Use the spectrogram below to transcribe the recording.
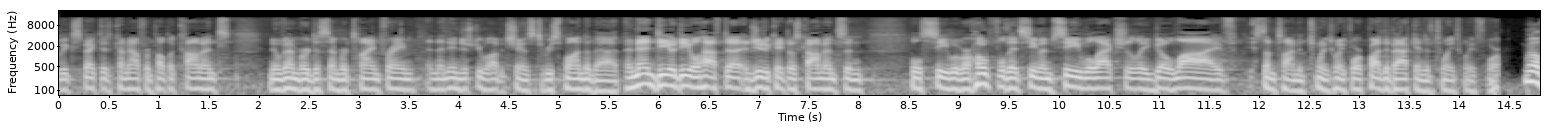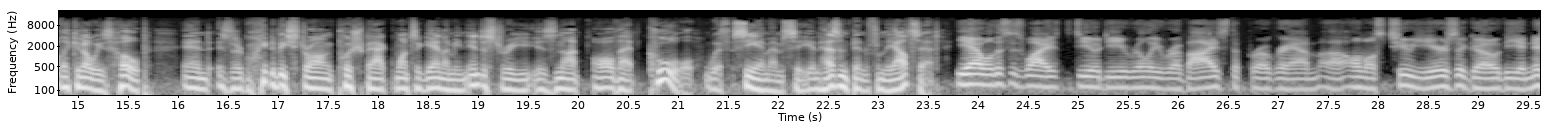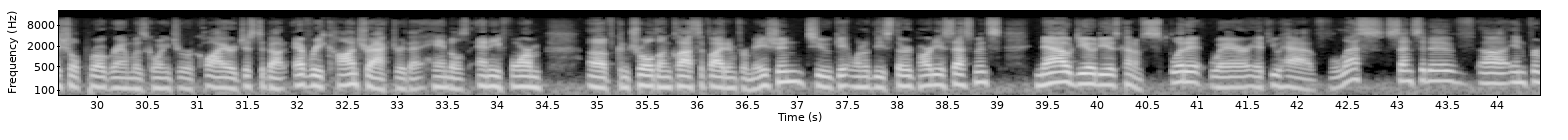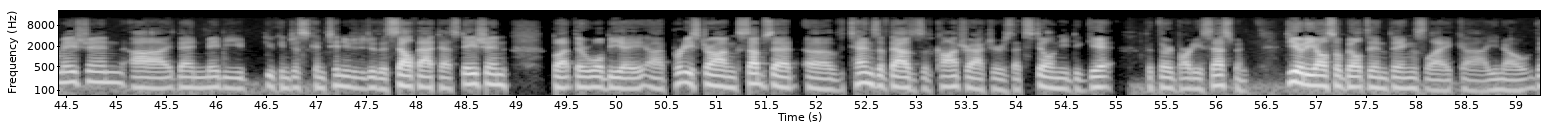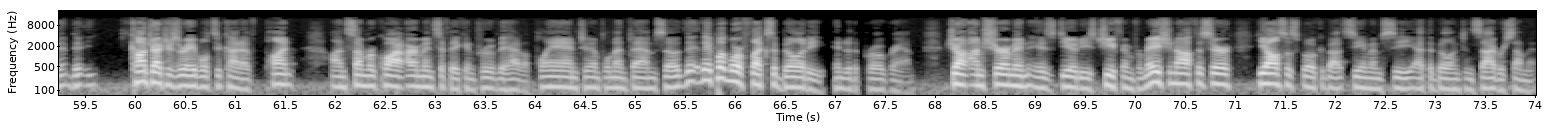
We expect it to come out for public comment November, December timeframe, and then industry will have a chance to respond to that. And then DoD will have to adjudicate those comments and we'll see. We're hopeful that CMMC will actually go live sometime in 2024, probably the back end of 2024. Well, they can always hope. And is there going to be strong pushback once again? I mean, industry is not all that cool with CMMC and hasn't been from the outset. Yeah, well, this is why DoD really revised the program uh, almost two years ago. The initial program was going to require just about every contractor that handles any form of controlled unclassified information to get one of these third party assessments. Now, DoD has kind of split it where if you have less sensitive uh, information, uh, then maybe you, you can just continue to do the self attestation. But there will be a, a pretty strong subset of tens of thousands of contractors that still need to get the third party assessment. DoD also built in things like, uh, you know, the, the contractors are able to kind of punt on some requirements if they can prove they have a plan to implement them. So they, they put more flexibility into the program. John Sherman is DoD's chief information officer. He also spoke about CMMC at the Billington Cyber Summit.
